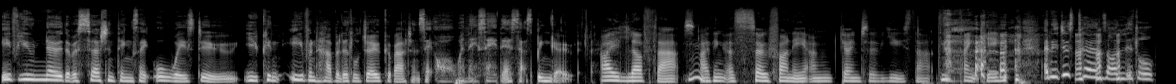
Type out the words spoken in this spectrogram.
if you know there are certain things they always do, you can even have a little joke about it and say, oh, when they say this, that's bingo. I love that. Hmm. I think that's so funny. I'm going to use that. Thank you. And it just turns our little,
